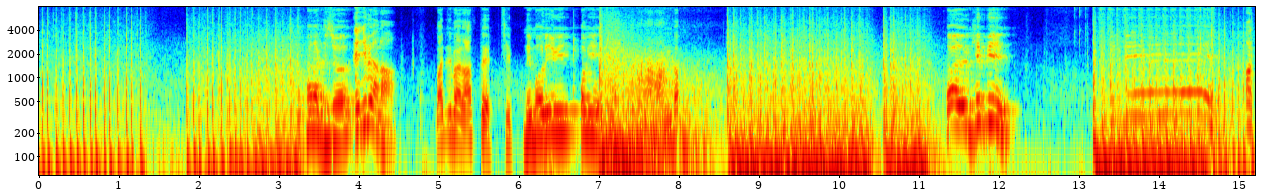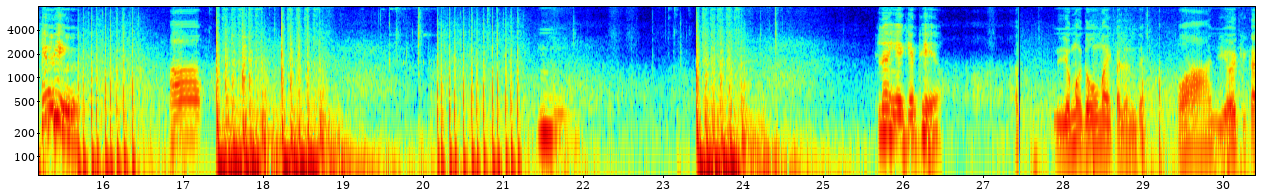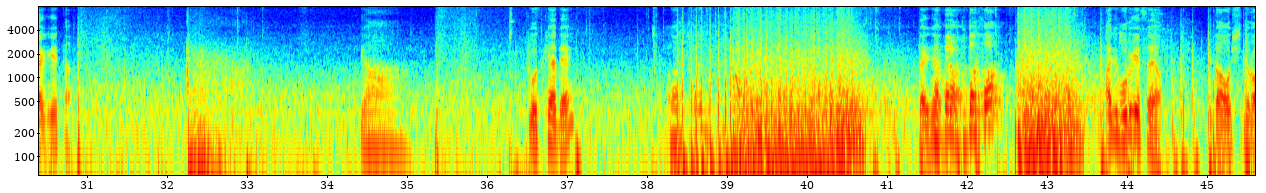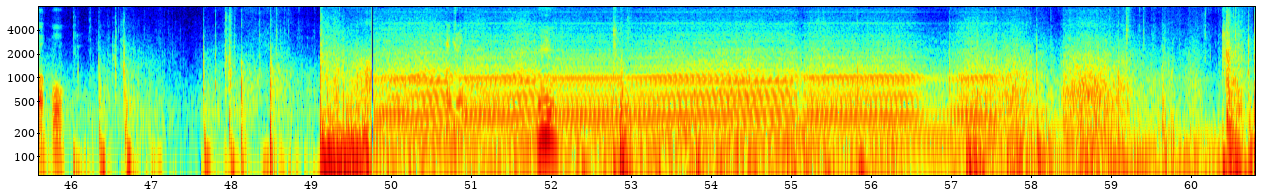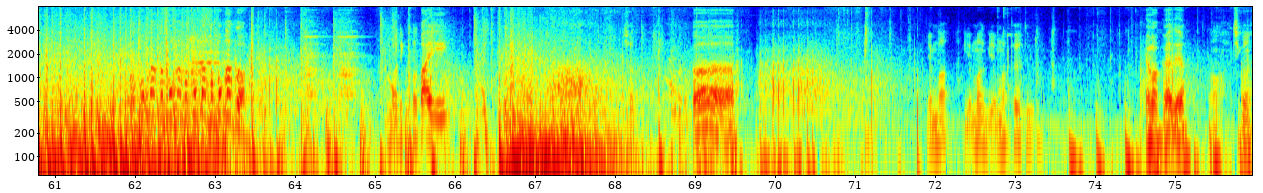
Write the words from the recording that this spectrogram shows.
하나 기절 내 집에 하나. 마지막 라스트 집. 내 머리 위 확인 아닌가? 야 여기 캐피 캐피 아, 캠피! 나이스. 아. 음. 필량 얘 개피예요. 근데 연막 너무 많이 깔렸는데? 와, 이제 10개 깔겠다. 야 이거 어떻게 해야 돼? 야, 나 이제 담배랑 붙었어? 아직 모르겠어요. 일단 어시 들어왔고. 가죠. 응 한 마리 컷. 빠이. 샷. 어. 연막 연막 연막 펴야 돼 우리. 연막 해야 돼요? 어 지금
